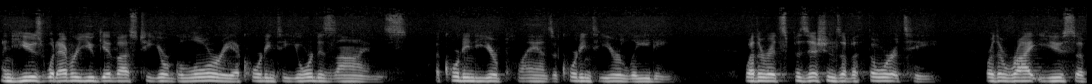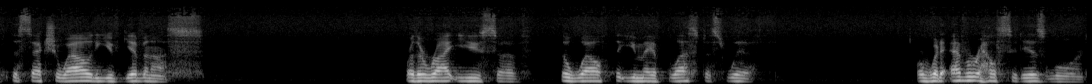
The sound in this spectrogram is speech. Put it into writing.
and use whatever you give us to your glory according to your designs, according to your plans, according to your leading. Whether it's positions of authority or the right use of the sexuality you've given us, or the right use of the wealth that you may have blessed us with, or whatever else it is, Lord.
